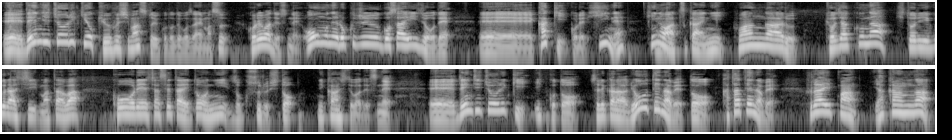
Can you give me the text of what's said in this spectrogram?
えー電磁調理器を給付しますということでございます。これはですね、おおむね65歳以上で、えー、夏季、これ、火ね、火の扱いに不安がある、虚弱な一人暮らし、または高齢者世帯等に属する人に関してはですね、えー電磁調理器1個と、それから両手鍋と片手鍋、フライパン、夜間が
